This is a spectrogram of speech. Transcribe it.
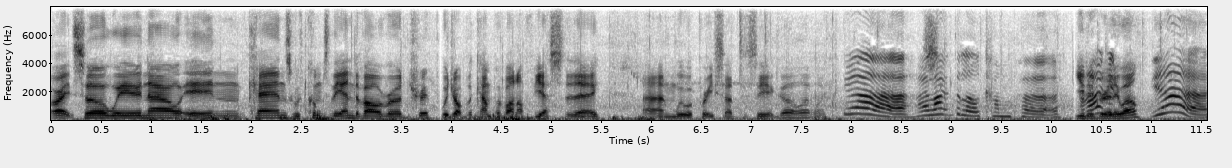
Alright, so we're now in Cairns. We've come to the end of our road trip. We dropped the camper van off yesterday and we were pretty sad to see it go, weren't we? Yeah, I like the little camper. You did I really well? Yeah,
